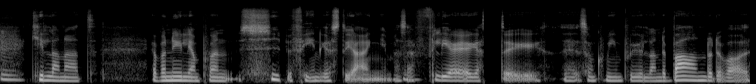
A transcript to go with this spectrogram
Mm. killarna att jag var nyligen på en superfin restaurang med så Mm. flera rätter eh, som kom in på rullande band och det var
